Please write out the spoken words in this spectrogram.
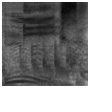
Mix.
